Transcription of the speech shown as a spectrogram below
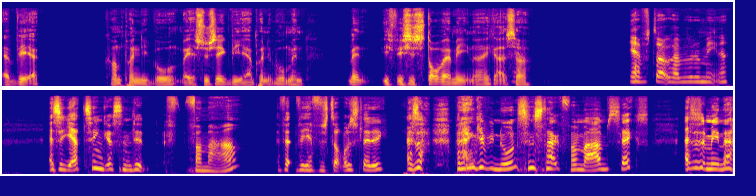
er ved at komme på niveau, men jeg synes ikke, vi er på niveau, men, men hvis I står, hvad jeg mener, ikke? Altså, Jeg forstår godt, hvad du mener. Altså, jeg tænker sådan lidt for meget. Jeg forstår det slet ikke. Altså, hvordan kan vi nogensinde snakke for meget om sex? Altså, jeg mener,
